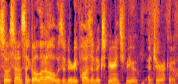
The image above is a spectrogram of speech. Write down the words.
So it sounds like all in all, it was a very positive experience for you at Jericho.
